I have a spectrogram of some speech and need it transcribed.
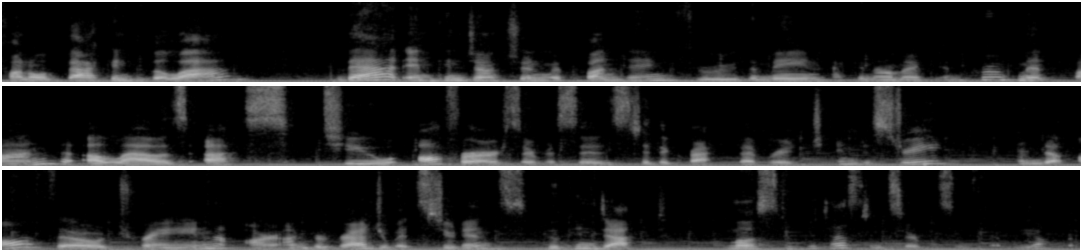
funneled back into the lab. That, in conjunction with funding through the Maine Economic Improvement Fund, allows us to offer our services to the craft beverage industry and to also train our undergraduate students who conduct most of the testing services that we offer.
